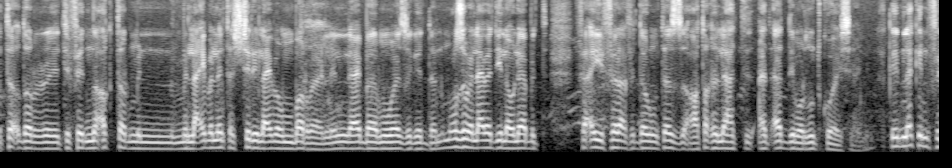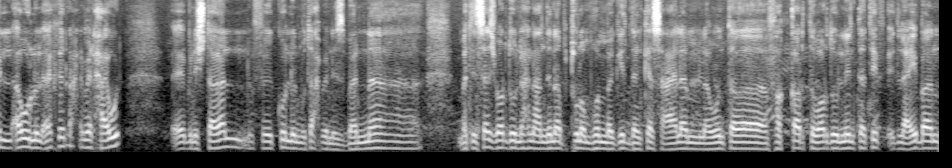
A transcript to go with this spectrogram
تقدر تفيدنا أكتر من من اللعيبة اللي أنت تشتري لعيبة من بره. يعني لأن لعيبه مميزة جدا. معظم اللعيبة دي لو لعبت في أي فرقه في الدوري الممتاز أعتقد إنها هتأدي مردود كويس يعني. لكن لكن في الأول والآخر إحنا بنحاول بنشتغل في كل المتاح بالنسبة لنا. ما تنساش برضو إن إحنا عندنا بطولة مهمة جدا كأس عالم. لو أنت فكرت برضو إن أنت تفقد لعيبه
